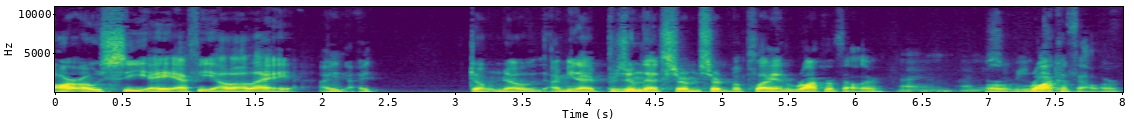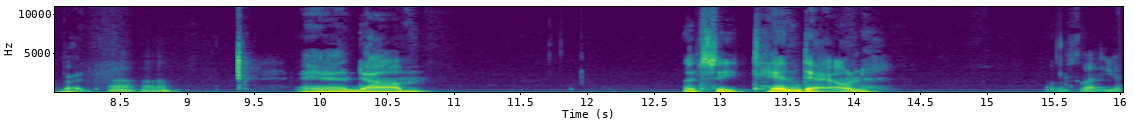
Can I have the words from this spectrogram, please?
R O C A F E L L A. I I don't know. I mean, I presume that's some sort of a play on Rockefeller I'm, I'm or. Rockefeller, but Uh-huh. and um, let's see, 10 down. That was let you.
